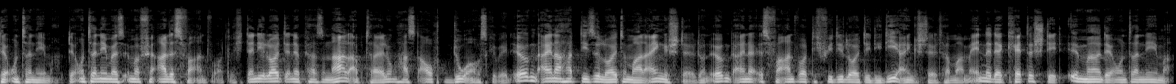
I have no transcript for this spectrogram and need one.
der Unternehmer. Der Unternehmer ist immer für alles verantwortlich. Denn die Leute in der Personalabteilung hast auch du ausgewählt. Irgendeiner hat diese Leute mal eingestellt und irgendeiner ist verantwortlich für die Leute, die die eingestellt haben. Am Ende der Kette steht immer der Unternehmer.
